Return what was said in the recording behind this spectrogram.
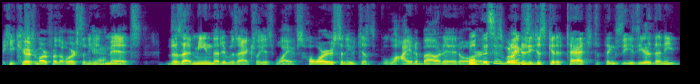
he cares more for the horse than he Yeah. admits. Does that mean that it was actually his wife's horse and he just lied about it, or Well, this is what or I'm- does he just get attached to things easier than he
